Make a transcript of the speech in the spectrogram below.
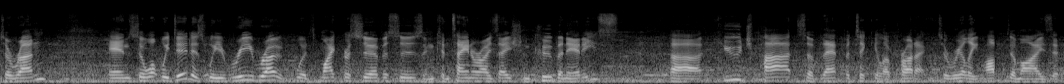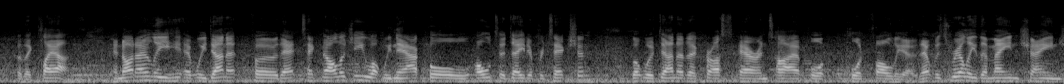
to run. And so what we did is we rewrote with microservices and containerization Kubernetes, uh, huge parts of that particular product to really optimize it for the cloud. And not only have we done it for that technology, what we now call Alta Data Protection, but we've done it across our entire port portfolio. That was really the main change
